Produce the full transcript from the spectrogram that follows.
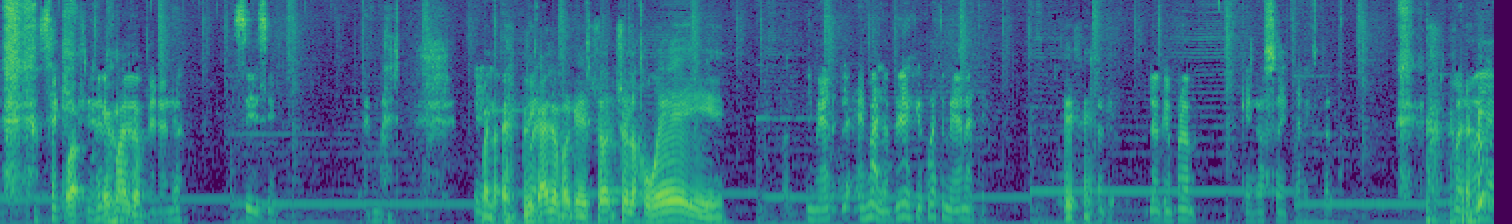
o sea que escribió es malo. Pero no. Sí, sí. Es malo. Eh, Bueno, explícalo porque yo, yo lo jugué y. y me gan- es más, la primera vez que jugaste me ganaste. Sí, sí. Lo que, lo que no soy tan experto. Bueno, voy a,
